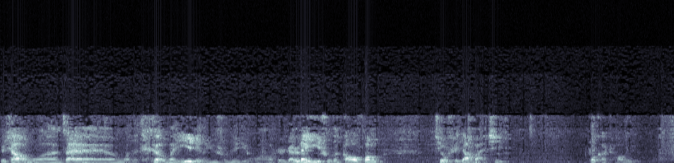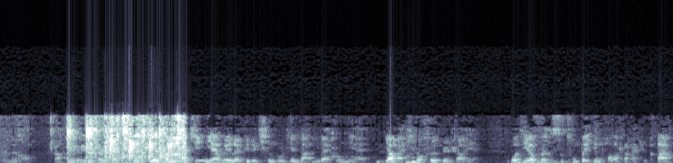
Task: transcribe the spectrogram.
就像我在我的这个文艺领域说的一句话，我说人类艺术的高峰。就是样板戏，不可超越。说得好啊！这事儿，他今年为了这个庆祝建党一百周年，样板戏都纷纷上演。我那些粉丝从北京跑到上海去看了，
